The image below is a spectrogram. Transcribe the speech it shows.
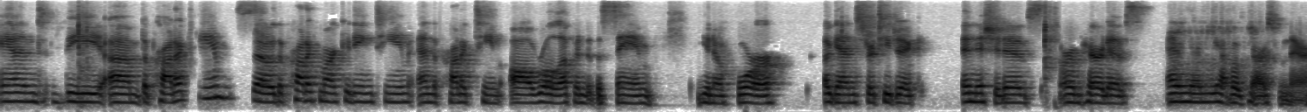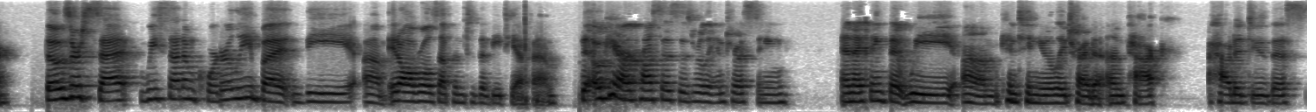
and the um, the product team. So the product marketing team and the product team all roll up into the same, you know, for again strategic initiatives or imperatives, and then we have OKRs from there. Those are set. We set them quarterly, but the um, it all rolls up into the VTFM. The OKR process is really interesting, and I think that we um, continually try to unpack how to do this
